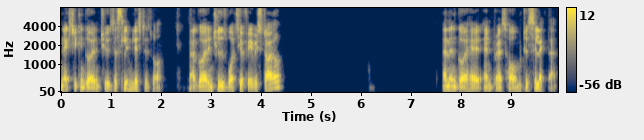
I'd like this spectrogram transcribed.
Next, you can go ahead and choose a slim list as well. Now go ahead and choose what's your favorite style. And then go ahead and press home to select that.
